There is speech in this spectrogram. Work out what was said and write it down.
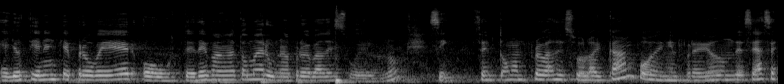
ellos tienen que proveer o ustedes van a tomar una prueba de suelo, ¿no? Sí, se toman pruebas de suelo al campo, en el predio donde se hace.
